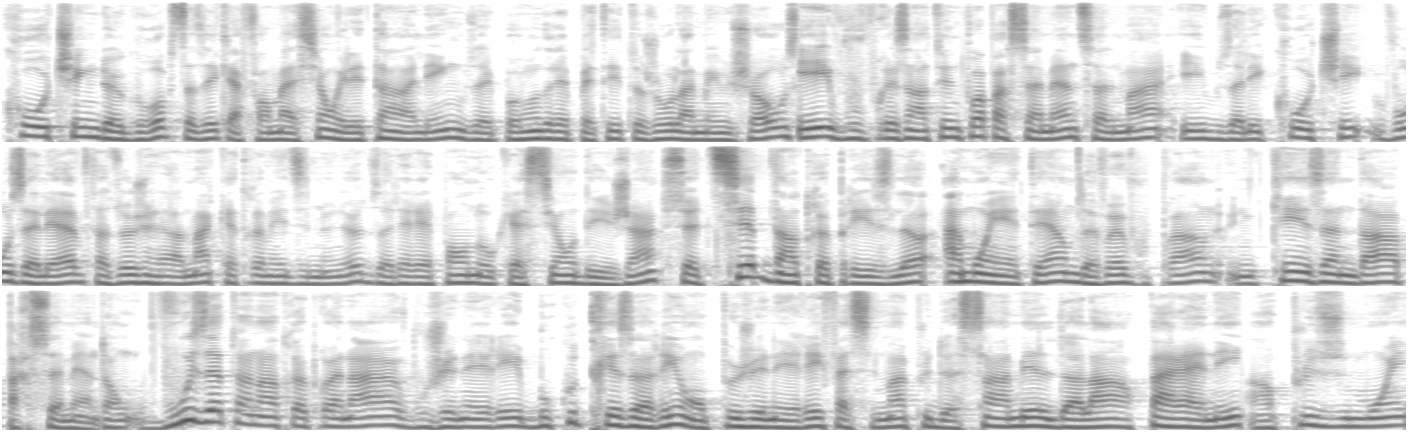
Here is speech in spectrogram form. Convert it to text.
coaching de groupe, c'est-à-dire que la formation, elle est en ligne, vous n'avez pas besoin de répéter toujours la même chose et vous vous présentez une fois par semaine seulement et vous allez coacher vos élèves, dure généralement 90 minutes, vous allez répondre aux questions des gens. Ce type d'entreprise-là, à moyen terme, devrait vous prendre une quinzaine d'heures par semaine. Donc, vous êtes un entrepreneur, vous générez beaucoup de trésorerie, on peut générer facilement plus de 100 000 par année en plus ou moins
